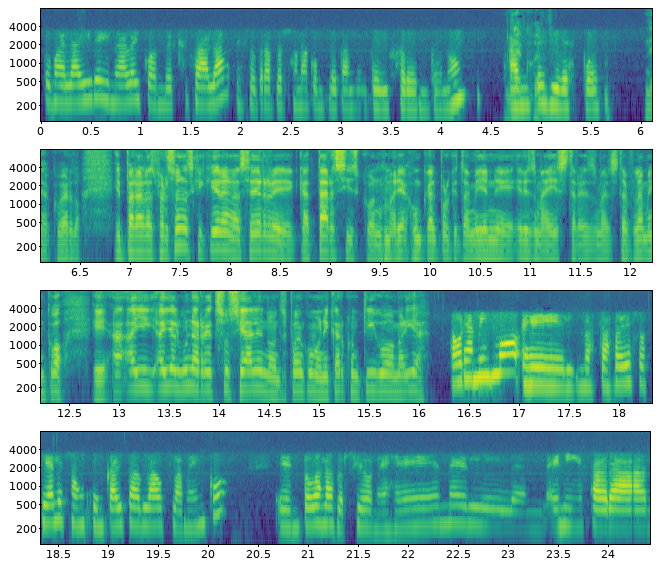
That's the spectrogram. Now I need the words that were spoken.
toma el aire, inhala y cuando exhala es otra persona completamente diferente, ¿no? De Antes acuerdo. y después. De acuerdo. Y para las personas que quieran hacer eh, catarsis con María Juncal, porque también eh, eres maestra, eres maestra flamenco, eh, ¿hay, ¿hay alguna red social en donde se pueden comunicar contigo, María? Ahora mismo eh, nuestras redes sociales son Juncal Tablao Flamenco, en todas las versiones, en, el, en Instagram,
